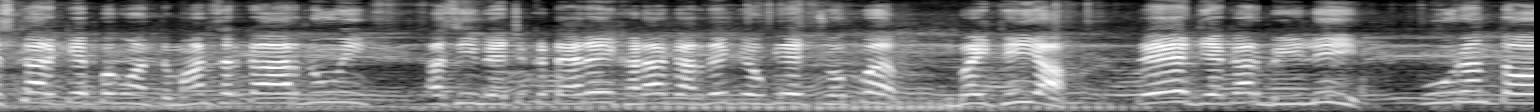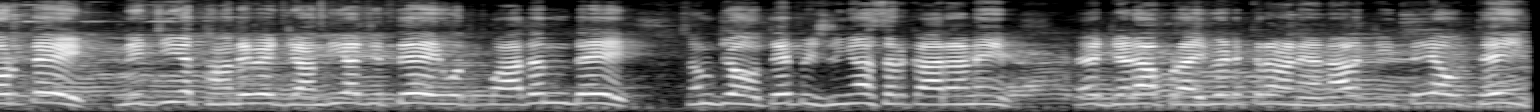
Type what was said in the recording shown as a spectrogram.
ਇਸ ਕਰਕੇ ਭਗਵੰਤ ਮਾਨ ਸਰਕਾਰ ਨੂੰ ਵੀ ਅਸੀਂ ਵਿੱਚ ਕਟਹਿਰੇ ਹੀ ਖੜਾ ਕਰਦੇ ਕਿਉਂਕਿ ਇਹ ਚੁੱਪ ਬੈਠੀ ਆ। ਤੇ ਜੇਕਰ ਬਿਜਲੀ ਪੂਰਨ ਤੌਰ ਤੇ ਨਿੱਜੀ ਹੱਥਾਂ ਦੇ ਵਿੱਚ ਜਾਂਦੀ ਆ, ਜਿੱਥੇ ਉਤਪਾਦਨ ਦੇ ਸਮਝੌਤੇ ਪਿਛਲੀਆਂ ਸਰਕਾਰਾਂ ਨੇ ਇਹ ਜਿਹੜਾ ਪ੍ਰਾਈਵੇਟ ਘਰਾਣਿਆਂ ਨਾਲ ਕੀਤੇ ਆ, ਉੱਥੇ ਹੀ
